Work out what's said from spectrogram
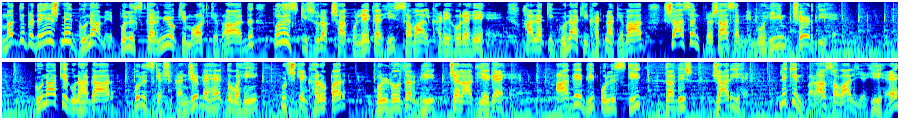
मध्य प्रदेश में गुना में पुलिस कर्मियों की मौत के बाद पुलिस की सुरक्षा को लेकर ही सवाल खड़े हो रहे हैं। हालाँकि गुना की घटना के बाद शासन प्रशासन ने मुहिम छेड़ दी है। गुना के गुनाहगार पुलिस के शिकंजे में है तो वहीं कुछ के घरों पर बुलडोजर भी चला दिए गए हैं। आगे भी पुलिस की दबिश जारी है। लेकिन बड़ा सवाल यही है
